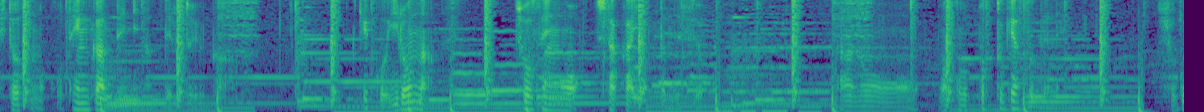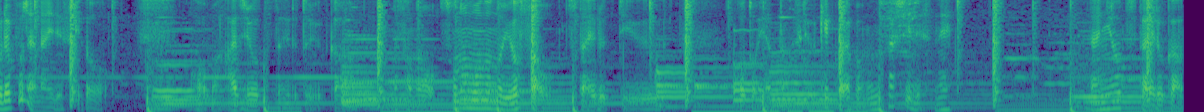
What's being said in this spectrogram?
一つのこう転換点になってるというか結構いろんな挑戦をした回やったんですよ。あのまあ、このポッドキャストでね食レポじゃないですけどこうまあ味を伝えるというかそのそのものの良さを伝えるっていうことをやったんですけど結構やっぱ難しいですね。何を伝えるか。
